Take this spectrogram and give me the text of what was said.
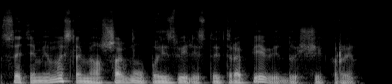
С этими мыслями он шагнул по извилистой тропе, ведущей к рынку.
